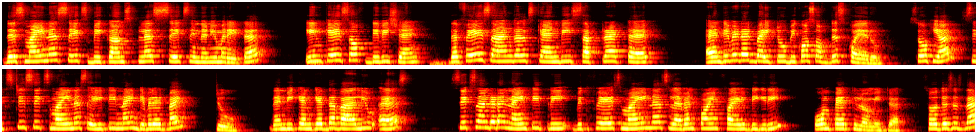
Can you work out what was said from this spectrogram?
This minus 6 becomes plus 6 in the numerator. In case of division, the phase angles can be subtracted and divided by 2 because of this square root. So here 66 minus 89 divided by 2. Then we can get the value as 693 with phase minus 11.5 degree ohm per kilometer. So this is the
